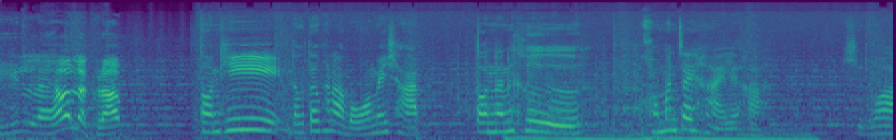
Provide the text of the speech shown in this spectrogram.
นี้แล้วล่ะครับ ตอนที่ดรขนาดบอกว่าไม่ชัด ตอนนั้นคือความมั่นใจหายเลยค่ะ คิดว่า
